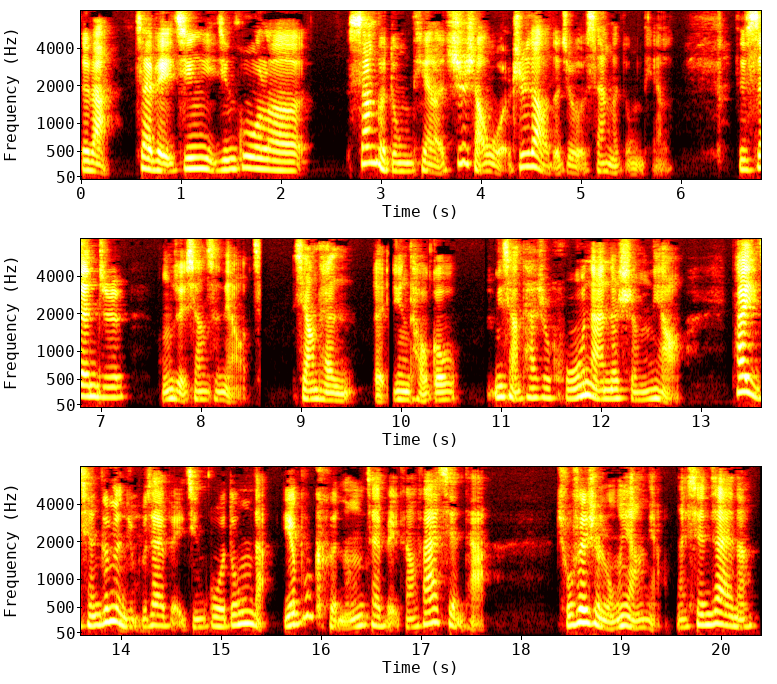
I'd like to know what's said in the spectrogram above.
对吧？在北京已经过了三个冬天了，至少我知道的就有三个冬天了。这三只红嘴相思鸟，湘潭的樱桃沟，你想它是湖南的省鸟，它以前根本就不在北京过冬的，也不可能在北方发现它，除非是笼养鸟。那现在呢？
